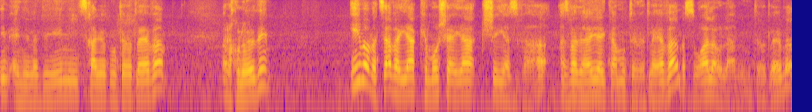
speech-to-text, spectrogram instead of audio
אם אין ילדים, היא צריכה להיות מותרת ליבם. אנחנו לא יודעים. אם המצב היה כמו שהיה כשהיא עזבה, אז ודאי היא הייתה מותרת ליבם, אסורה לעולם, היא מותרת ליבם.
